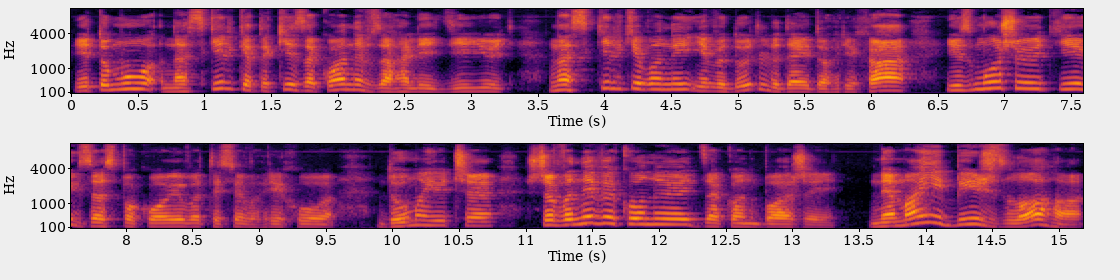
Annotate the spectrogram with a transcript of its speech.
і тому наскільки такі закони взагалі діють, наскільки вони і ведуть людей до гріха і змушують їх заспокоюватися в гріху, думаючи, що вони виконують закон Божий. Немає більш злого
